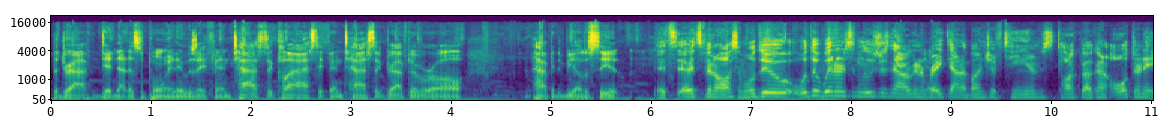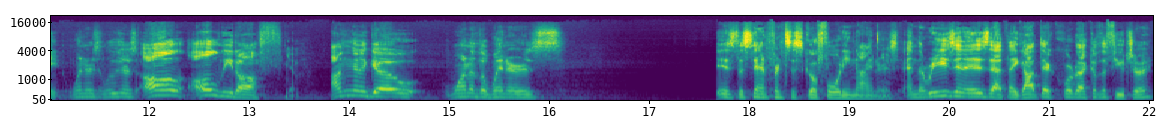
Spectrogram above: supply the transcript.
the draft did not disappoint. It was a fantastic class, a fantastic draft overall. Happy to be able to see it. It's it's been awesome. We'll do we'll do winners and losers now. We're gonna yep. break down a bunch of teams, talk about kind of alternate winners and losers. I'll I'll lead off. Yep. I'm gonna go. One of the winners is the San Francisco 49ers, yep. and the reason is that they got their quarterback of the future.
